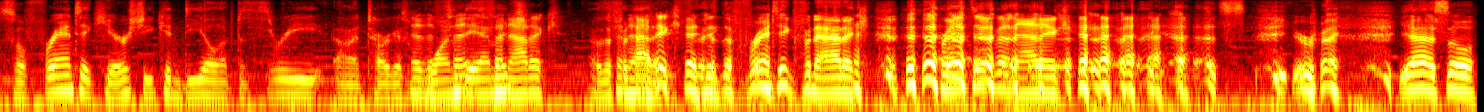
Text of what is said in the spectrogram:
so frantic here, she can deal up to three uh, targets Yeah, one damage. fanatic. Oh, the fanatic, Fanatic. the frantic fanatic. Frantic fanatic. yes, you're right. Yeah. So,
